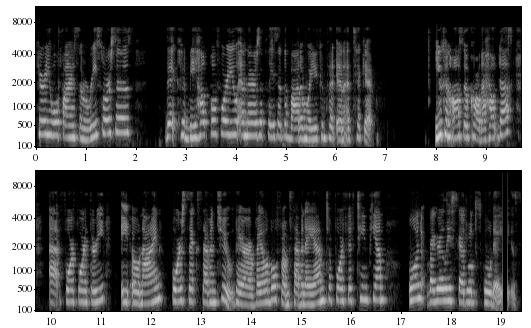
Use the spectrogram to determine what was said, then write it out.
Here you will find some resources that could be helpful for you, and there's a place at the bottom where you can put in a ticket. You can also call the help desk at 443 809 4672. They are available from 7 a.m. to 4:15 p.m. on regularly scheduled school days.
